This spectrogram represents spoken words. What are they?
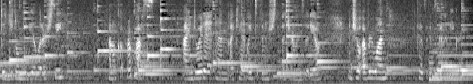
digital media literacy Final Cut Pro class. I enjoyed it and I can't wait to finish the Chairman's video and show everyone because it's gonna be great.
